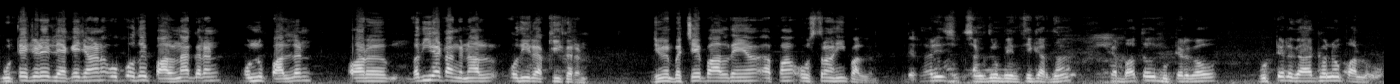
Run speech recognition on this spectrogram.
ਬੂਟੇ ਜਿਹੜੇ ਲੈ ਕੇ ਜਾਣ ਉਹ ਉਹਦੀ ਪਾਲਣਾ ਕਰਨ ਉਹਨੂੰ ਪਾਲਣ ਔਰ ਵਧੀਆ ਢੰਗ ਨਾਲ ਉਹਦੀ ਰਾਖੀ ਕਰਨ। ਜਿਵੇਂ ਬੱਚੇ ਪਾਲਦੇ ਆ ਆਪਾਂ ਉਸ ਤਰ੍ਹਾਂ ਹੀ ਪਾਲਣ। ਸਾਰੀ ਸੰਗਤ ਨੂੰ ਬੇਨਤੀ ਕਰਦਾ ਕਿ ਵੱਧ ਤੋਂ ਬੂਟੇ ਲਗਾਓ। ਬੂਟੇ ਲਗਾ ਕੇ ਉਹਨੂੰ ਪਾਲੋ।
